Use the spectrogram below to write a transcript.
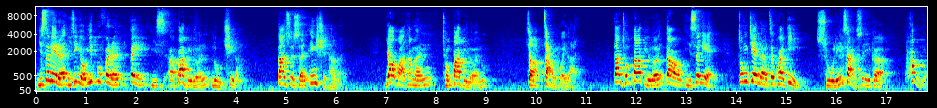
以色列人已经有一部分人被以呃巴比伦掳去了，但是神应许他们要把他们从巴比伦找找回来，但从巴比伦到以色列中间的这块地属灵上是一个旷野。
